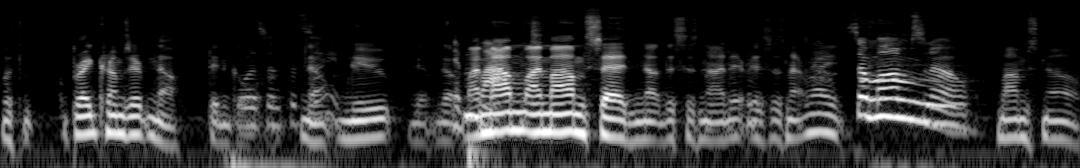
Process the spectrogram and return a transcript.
with breadcrumbs. There, no, didn't go. Wasn't over. the no, same. No, no, no. It My mom, my mom said, no, this is not it. This is not right. so moms know. Moms know.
